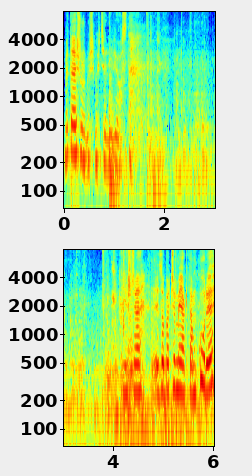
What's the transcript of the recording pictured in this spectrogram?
My też już byśmy chcieli wiosnę. Jeszcze zobaczymy jak tam kury. Y,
